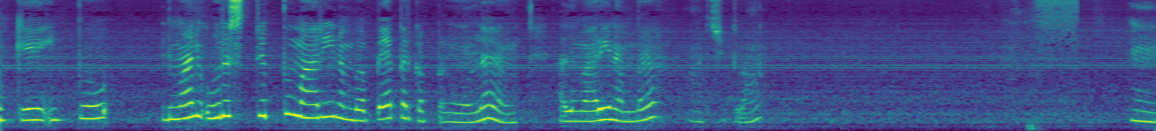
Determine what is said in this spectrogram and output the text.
ஓகே இப்போது இது மாதிரி ஒரு ஸ்ட்ரிப்பு மாதிரி நம்ம பேப்பர் கட் பண்ணுவோம்ல அது மாதிரி நம்ம அடிச்சுக்கலாம். ம்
